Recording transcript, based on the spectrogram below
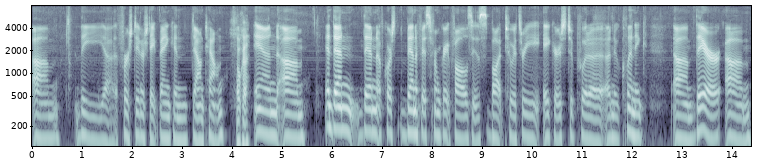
um, the uh, First Interstate Bank in downtown. Okay. and um, and then then of course Benefis from Great Falls is bought two or three acres to put a, a new clinic um, there. Um,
